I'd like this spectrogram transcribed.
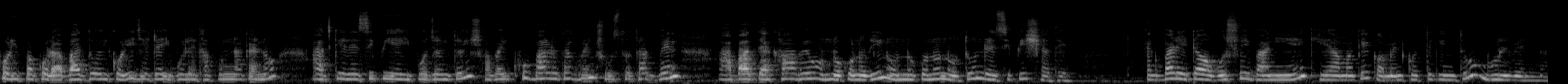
কড়ি পকোড়া বা দই কড়ি যেটাই বলে থাকুন না কেন। আজকে রেসিপি এই পর্যন্তই। সবাই খুব ভালো থাকবেন, সুস্থ থাকবেন। আবার দেখা হবে অন্য কোনো দিন, অন্য কোনো নতুন রেসিপির সাথে। একবার এটা অবশ্যই বানিয়ে খেয়ে আমাকে কমেন্ট করতে কিন্তু ভুলবেন না।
